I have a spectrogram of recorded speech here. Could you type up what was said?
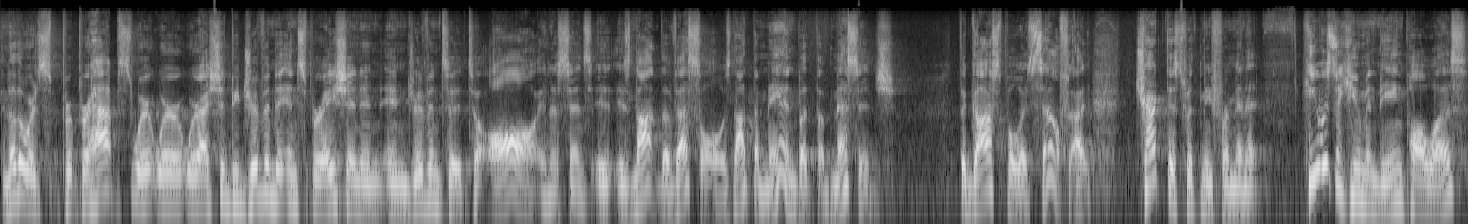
In other words, per- perhaps where, where, where I should be driven to inspiration and, and driven to, to awe, in a sense, is, is not the vessel, is not the man, but the message, the gospel itself. I, track this with me for a minute. He was a human being, Paul was.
